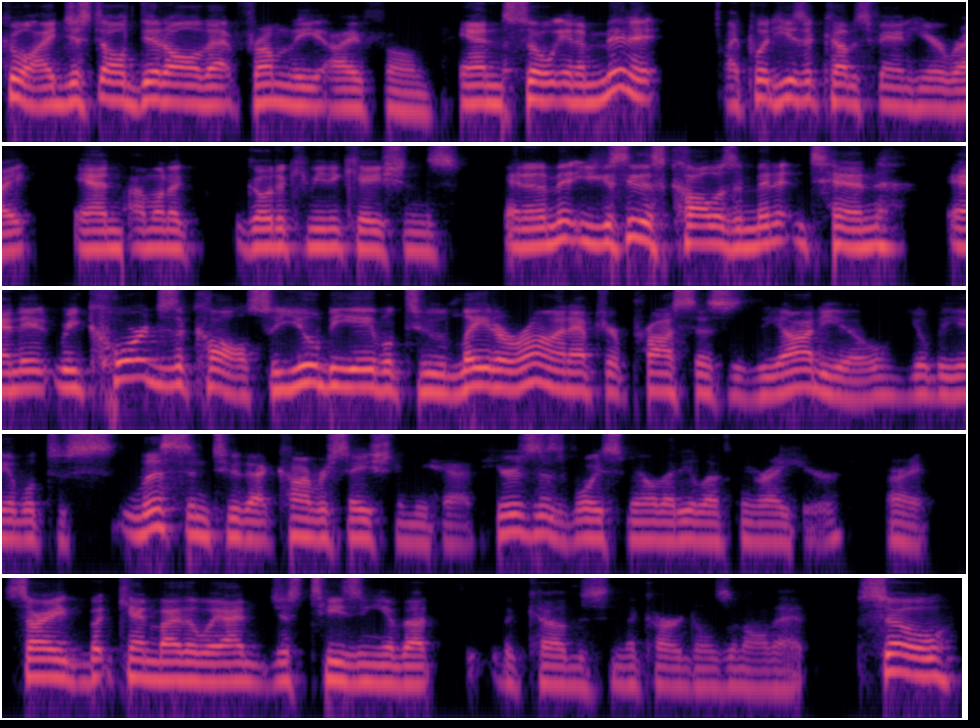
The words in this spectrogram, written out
Cool. I just all did all that from the iPhone. And so in a minute, I put he's a Cubs fan here, right? And I'm going to go to communications. And in a minute, you can see this call was a minute and 10 and it records the call. So you'll be able to later on, after it processes the audio, you'll be able to listen to that conversation we had. Here's his voicemail that he left me right here. All right. Sorry, but Ken, by the way, I'm just teasing you about the Cubs and the Cardinals and all that. So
